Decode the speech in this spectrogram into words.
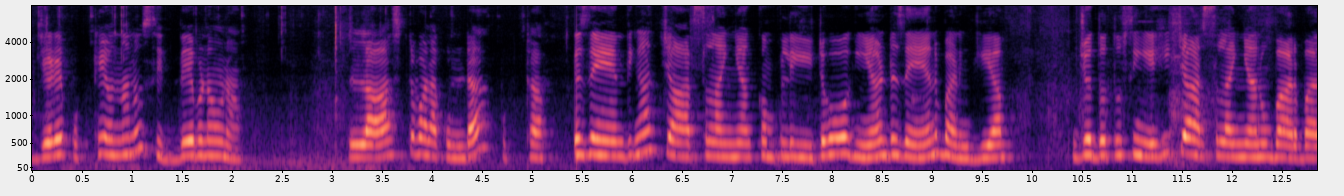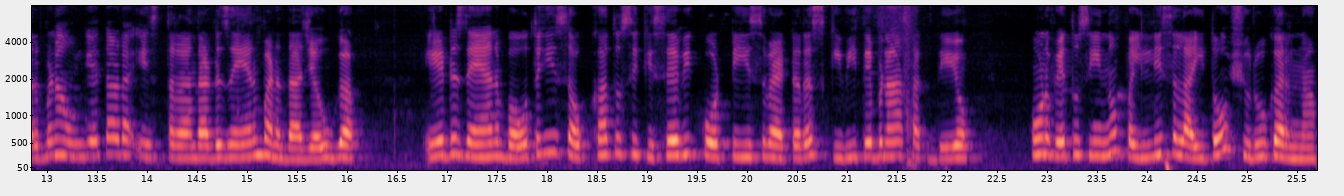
ਜਿਹੜੇ ਪੁੱਠੇ, ਉਹਨਾਂ ਨੂੰ ਸਿੱਧੇ ਬਣਾਉਣਾ। ਲਾਸਟ ਵਾਲਾ ਕੁੰਡਾ ਪੁੱਠਾ। ਡਿਜ਼ਾਈਨ ਦੀਆਂ ਚਾਰ ਸਲਾਈਆਂ ਕੰਪਲੀਟ ਹੋ ਗਈਆਂ ਡਿਜ਼ਾਈਨ ਬਣ ਗਿਆ। ਜਦੋਂ ਤੁਸੀਂ ਇਹੀ ਚਾਰ ਸਲਾਈਆਂ ਨੂੰ ਬਾਰ-ਬਾਰ ਬਣਾਉਂਗੇ, ਤੁਹਾਡਾ ਇਸ ਤਰ੍ਹਾਂ ਦਾ ਡਿਜ਼ਾਈਨ ਬਣਦਾ ਜਾਊਗਾ। ਇਹ ਡਿਜ਼ਾਈਨ ਬਹੁਤ ਹੀ ਸੌਖਾ, ਤੁਸੀਂ ਕਿਸੇ ਵੀ ਕੋਟੀ, ਸਵੈਟਰ, ਸਕੀਵੀ ਤੇ ਬਣਾ ਸਕਦੇ ਹੋ। ਹੁਣ ਫਿਰ ਤੁਸੀਂ ਇਹਨੂੰ ਪਹਿਲੀ ਸਲਾਈ ਤੋਂ ਸ਼ੁਰੂ ਕਰਨਾ।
